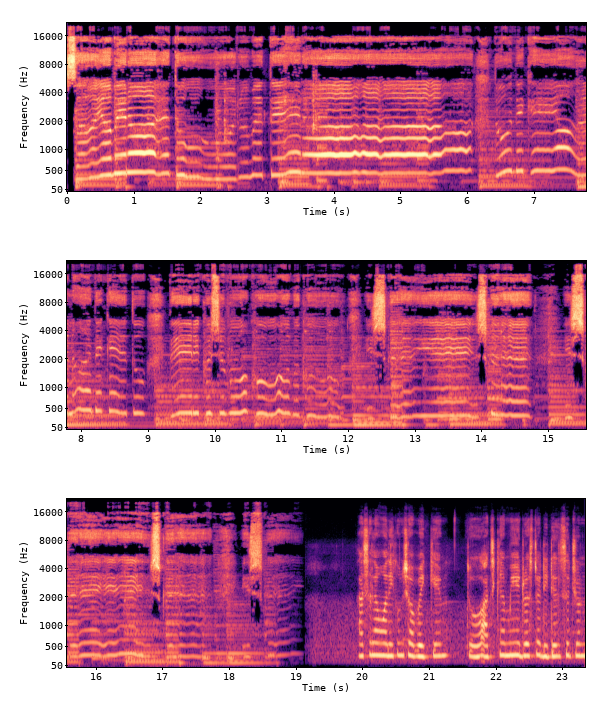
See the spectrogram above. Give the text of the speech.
साया मेरा है तू और मैं तेरा तू दिखे या ना दिखे तू तेरी खुशबू खूब खूब इश्क है ये इश्क है इश्क है ये इश्क है इश्क है আসসালামু আলাইকুম সবাইকে তো আজকে আমি এই ড্রেসটা ডিটেলসের জন্য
